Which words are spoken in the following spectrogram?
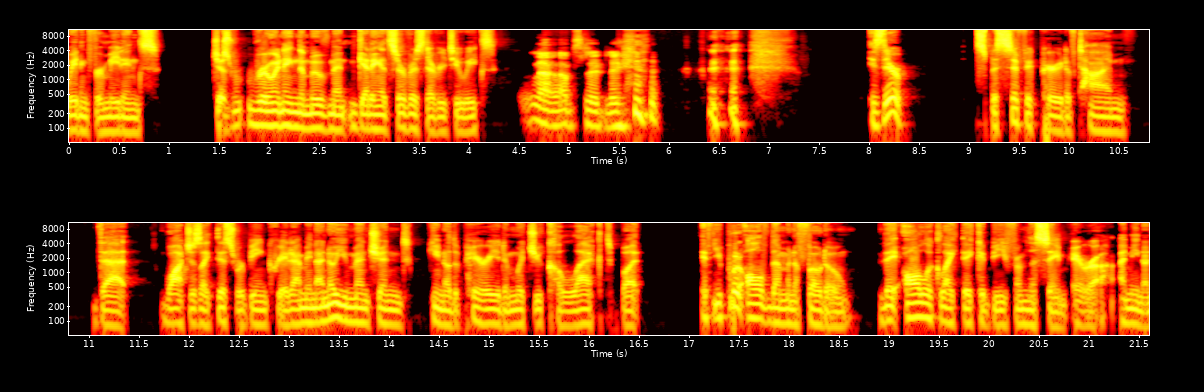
waiting for meetings, just ruining the movement and getting it serviced every two weeks. No, absolutely. Is there a specific period of time that watches like this were being created? I mean, I know you mentioned, you know, the period in which you collect, but if you put all of them in a photo, they all look like they could be from the same era. I mean,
